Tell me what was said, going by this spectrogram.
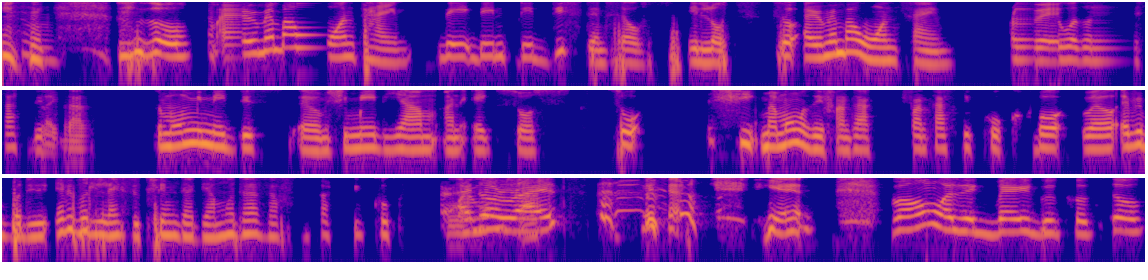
Mm. so I remember one time they they they dissed themselves a lot. So I remember one time it was on a Saturday like that. So mommy made this. Um, she made yam and egg sauce. So she, my mom was a fantastic fantastic cook. But well, everybody everybody likes to claim that their mothers are fantastic cooks. I know, right? yes. My mom was a very good cook. So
